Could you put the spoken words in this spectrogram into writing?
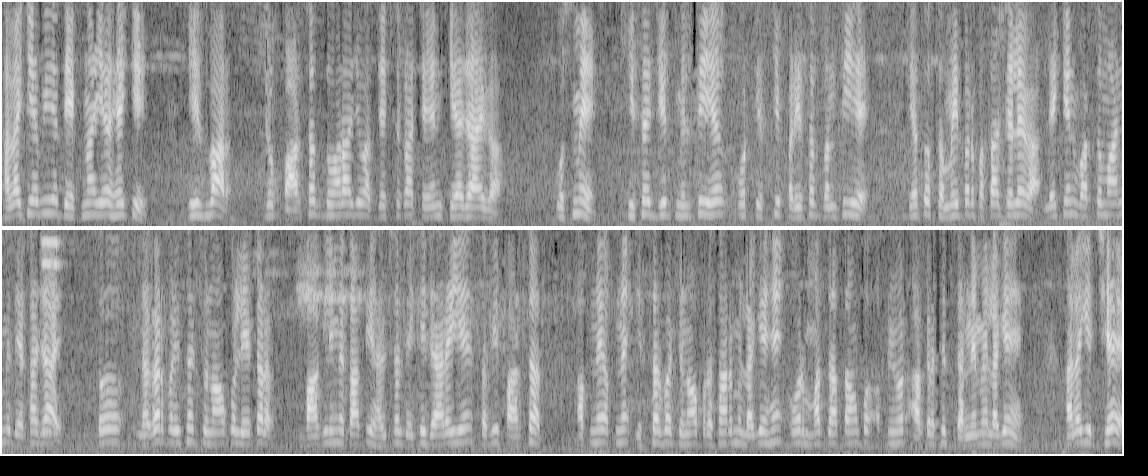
हालाँकि अभी ये देखना यह है कि इस बार जो पार्षद द्वारा जो अध्यक्ष का चयन किया जाएगा, उसमें किसे जीत मिलती है और किसकी परिषद बनती है, यह तो समय पर पता चलेगा। लेकिन वर्तमान में देखा जाए तो नगर परिषद चुनाव को लेकर बागली में काफ़ी हलचल देखी जा रही है। सभी पार्षद अपने अपने स्तर पर चुनाव प्रसार में लगे हैं और मतदाताओं को अपनी ओर आकर्षित करने में लगे हैं। हालाँकि छः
